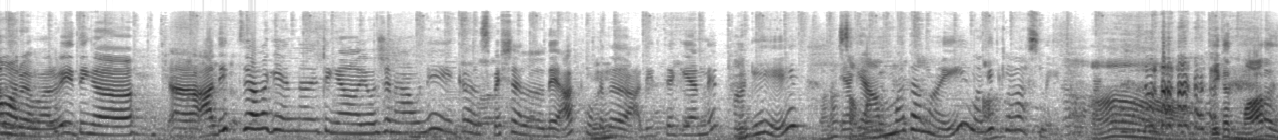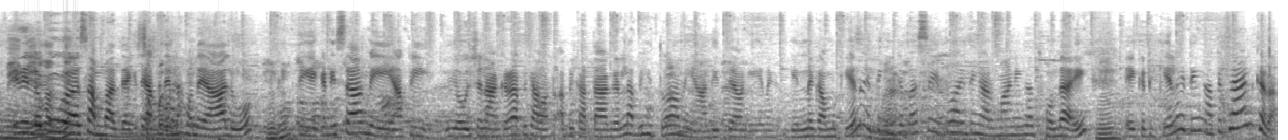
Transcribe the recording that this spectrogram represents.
අමාරු අමාරුයි. ඉතින් ආදිත්‍යව ගන්න ඉතින් යෝජනාවනේ ඒක ස්පෙෂල් දෙයක්. මොකද ආදිත්‍ය කියන්නේ මගේ සම්බන්ධ- අම්ම තමයි මගේ ක්ලාස්මේ ඒකත් මාර ලොකු. සම්බන්ධයක්. ඉතින් අපි දෙන්න හොඳ යාළුවෝ. ඉතින් ඒක නිසා මේ අපි යෝජනා කරා අපි අපි කතා කරලා අපි හිතුවා මේ ආදිත්‍යව ගෙන ගෙන්න ගමු කියලා. ඉතින් ඊට පස්සේ හිතුවා ඉතින් අර්මානිකත් හොඳයි. ඒකට කියලා ඉතින් අපි ප්ලෑන් කරා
